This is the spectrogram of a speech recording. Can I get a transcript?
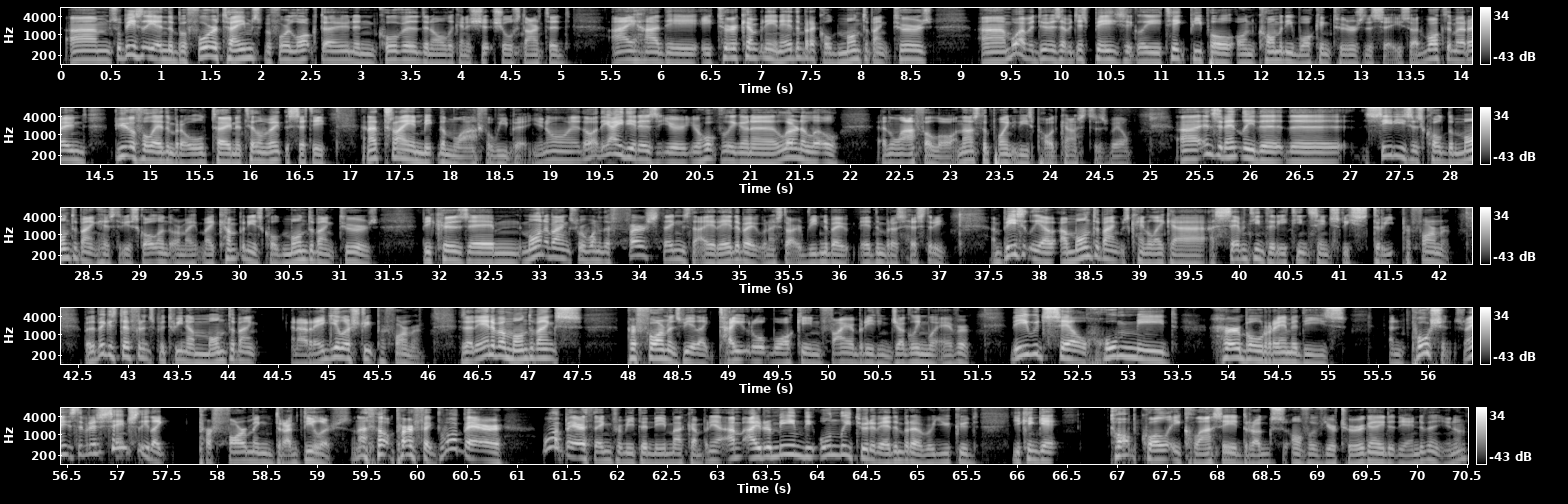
Um, so basically, in the before times, before lockdown and COVID and all the kind of shit show started, I had a, a tour company in Edinburgh called Mountebank Tours, um, what I would do is I would just basically take people on comedy walking tours of the city. So I'd walk them around beautiful Edinburgh Old Town and tell them about the city, and I'd try and make them laugh a wee bit. You know, the, the idea is you're you're hopefully going to learn a little and laugh a lot, and that's the point of these podcasts as well. Uh, incidentally, the the series is called the Mountebank History of Scotland, or my, my company is called Mountebank Tours because um, Mountebanks were one of the first things that I read about when I started reading about Edinburgh's history. And basically, a, a Mountebank was kind of like a, a 17th or 18th century street performer. But the biggest difference between a Mountebank and a regular street performer is at the end of a Mountebank's performance, be it like tightrope walking, fire breathing, juggling, whatever, they would sell homemade herbal remedies and potions, right? So they were essentially like performing drug dealers. And I thought, perfect, what better what a better thing for me to name my company. I'm, I remain the only tour of Edinburgh where you could you can get top quality class A drugs off of your tour guide at the end of it, you know.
